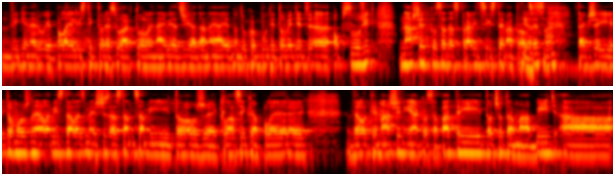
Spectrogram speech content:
vygeneruje playlisty, ktoré sú aktuálne najviac žiadané a jednoducho bude to vedieť e, obslúžiť. Na všetko sa dá spraviť systém a proces, Jasné. takže je to možné, ale my stále sme ešte zastancami toho, že klasika, playere, veľké mašiny, ako sa patrí, to, čo tam má byť a e,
